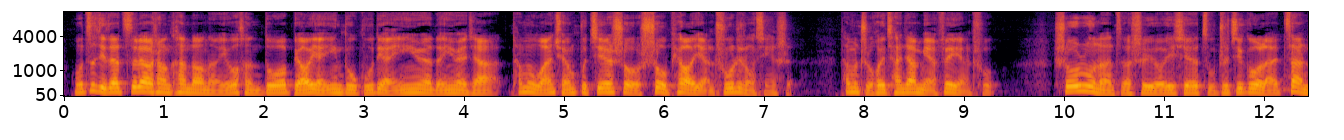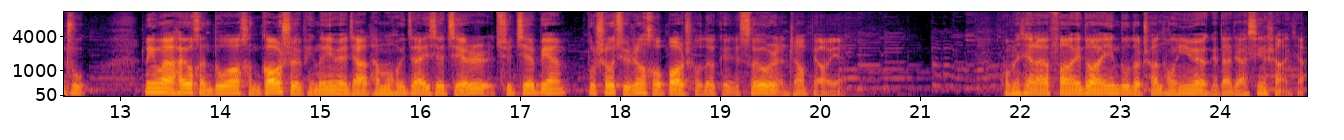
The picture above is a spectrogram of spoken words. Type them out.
我自己在资料上看到呢，有很多表演印度古典音乐的音乐家，他们完全不接受售票演出这种形式，他们只会参加免费演出，收入呢，则是由一些组织机构来赞助。另外还有很多很高水平的音乐家，他们会在一些节日去街边，不收取任何报酬的给所有人这样表演。我们先来放一段印度的传统音乐给大家欣赏一下。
